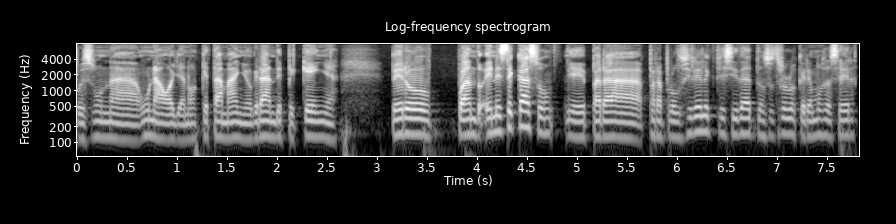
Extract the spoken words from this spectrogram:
pues, una, una olla, ¿no? ¿Qué tamaño? Grande, pequeña. Pero cuando, en este caso, eh, para, para producir electricidad, nosotros lo queremos hacer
